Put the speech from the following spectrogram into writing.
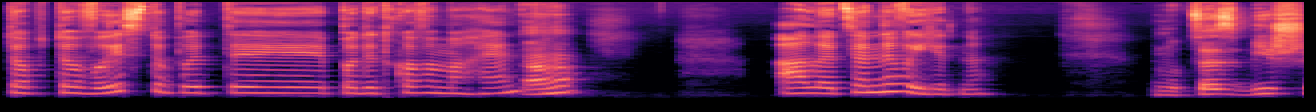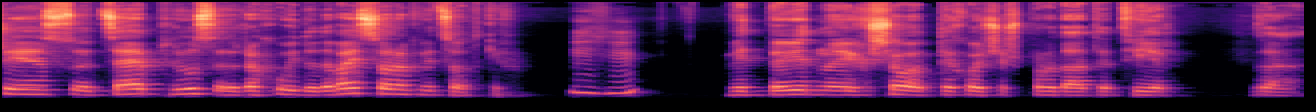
Тобто виступити податковим агентом? Ага. Але це невигідно. Ну, це збільшує це плюс, рахуй, додавай 40%. Угу. Відповідно, якщо ти хочеш продати твір за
